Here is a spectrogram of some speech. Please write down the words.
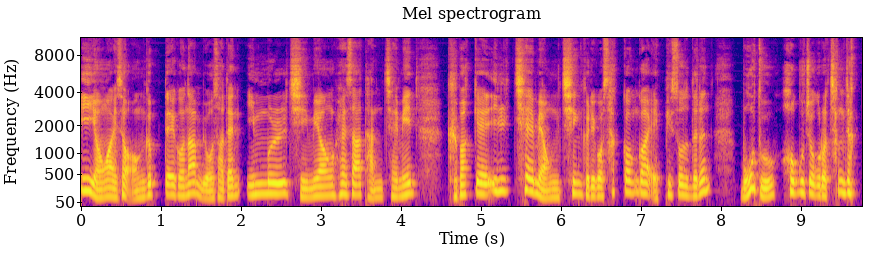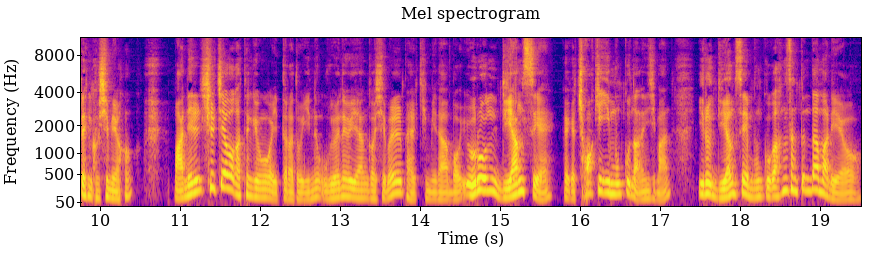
이 영화에서 언급되거나 묘사된 인물, 지명, 회사, 단체 및 그 밖의 일체 명칭 그리고 사건과 에피소드들은 모두 허구적으로 창작된 것이며 만일 실제와 같은 경우가 있더라도 이는 우연에 의한 것임을 밝힙니다. 뭐 요런 뉘앙스의 그러니까 정확히 이 문구는 아니지만 이런 뉘앙스의 문구가 항상 뜬단 말이에요.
